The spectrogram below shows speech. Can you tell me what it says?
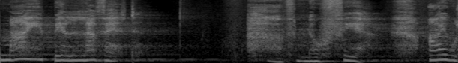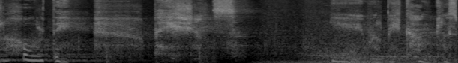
My beloved, have no fear. I will hold thee. Patience. Ye will be countless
